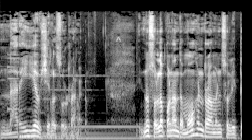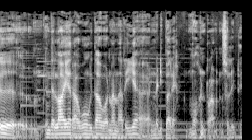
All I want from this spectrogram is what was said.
நிறைய விஷயங்கள் சொல்கிறாங்க இன்னும் சொல்லப்போனால் அந்த மோகன் ராமன் சொல்லிட்டு இந்த லாயராகவும் இதாகவும் நிறைய நடிப்பார் மோகன் ராமன் சொல்லிட்டு.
